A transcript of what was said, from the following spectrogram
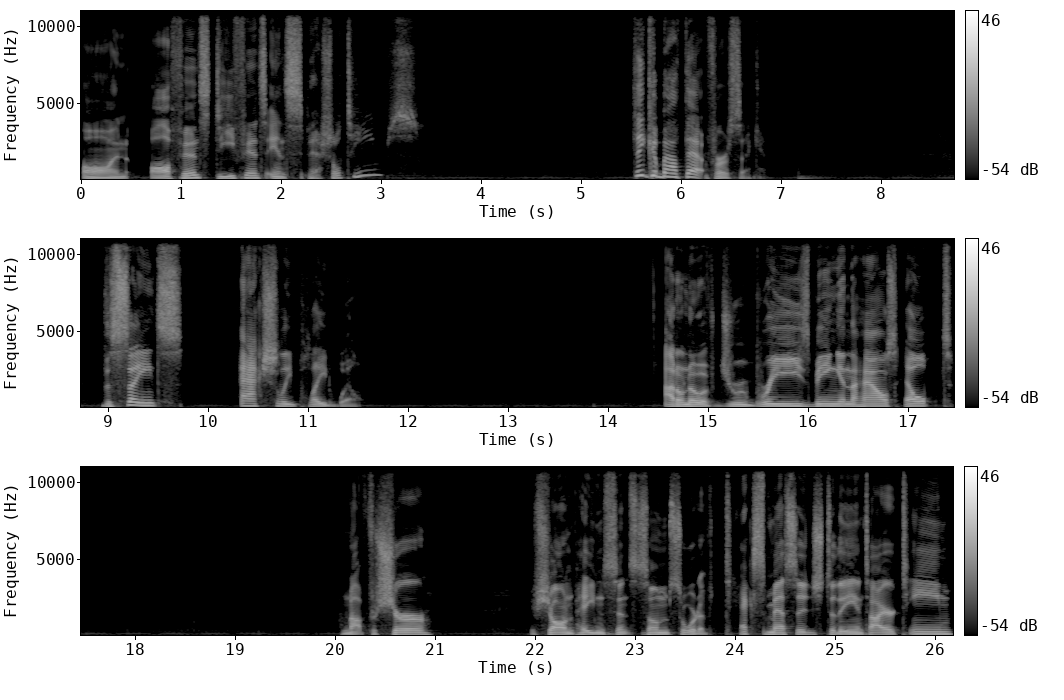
on offense, defense, and special teams. Think about that for a second. The Saints actually played well. I don't know if Drew Brees being in the house helped. I'm not for sure if Sean Payton sent some sort of text message to the entire team.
